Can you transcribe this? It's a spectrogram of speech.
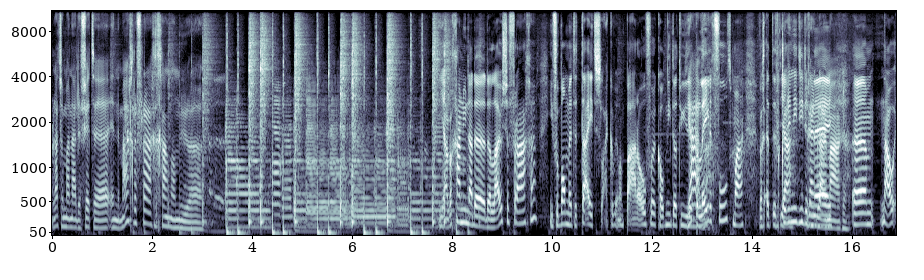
laten we maar naar de vette en de magere vragen gaan dan nu. eh. Ja, we gaan nu naar de, de luistervragen. In verband met de tijd sla ik er wel een paar over. Ik hoop niet dat u Ja, zich beledigd voelt, maar... We, het, het- We kunnen niet iedereen nee. blij maken. Ehm, nou,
